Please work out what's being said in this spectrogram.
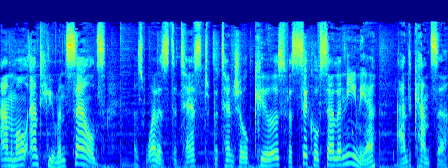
animal, and human cells, as well as to test potential cures for sickle cell anemia and cancer.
